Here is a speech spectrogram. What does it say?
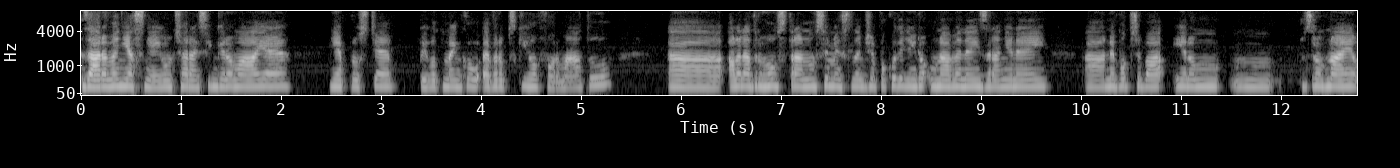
Zároveň jasně, Julča Reisingerová je, je prostě pivotmenkou evropského formátu, ale na druhou stranu si myslím, že pokud je někdo unavený, zraněný, nebo třeba jenom mm, zrovna je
